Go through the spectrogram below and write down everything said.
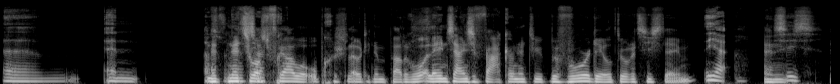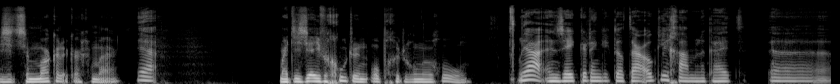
Ehm, en net, net zoals soort- vrouwen opgesloten in een bepaalde rol. Alleen zijn ze vaker natuurlijk bevoordeeld door het systeem. Ja, En precies. is het ze makkelijker gemaakt. Ja. Maar het is even goed een opgedrongen rol. Ja, en zeker denk ik dat daar ook lichamelijkheid... eh,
